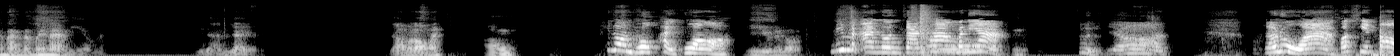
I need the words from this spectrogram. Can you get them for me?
ขนาดนั้นไม่น่ามีครับมีแต่อันใหญ่เดี๋ยวเอามาลองไหมเอาพี่นนท์พกไข่ควงเหรอ มีอยู่ในรถนี่มันอานนท์การช่างปะเนี่ย สุดยอด แล้วหนูอะก็คิดต่อ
